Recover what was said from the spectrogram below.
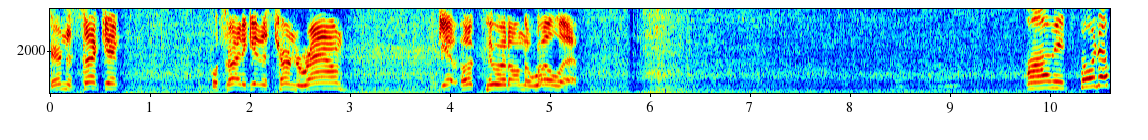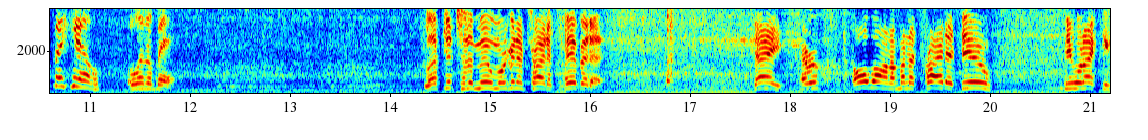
Here in a second, we'll try to get this turned around and get hooked to it on the wheel lift. Um, it's going up a hill a little bit. Lift it to the moon. We're gonna try to pivot it. Okay, every, hold on. I'm gonna try to do, see what I can,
